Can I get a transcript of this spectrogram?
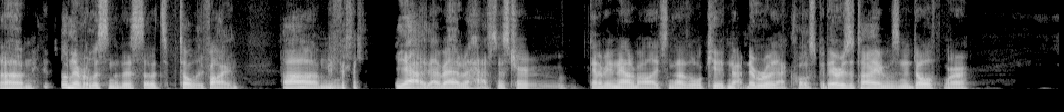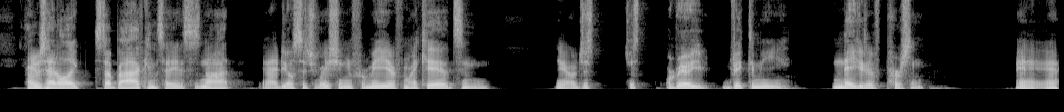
Um, they'll never listen to this, so it's totally fine. Um, yeah, I've had a half sister who kind of been out of my life since I was a little kid, not never really that close, but there was a time as an adult where I just had to like step back and say, this is not an ideal situation for me or for my kids. And, you know, just, just a very victimy, negative person. And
